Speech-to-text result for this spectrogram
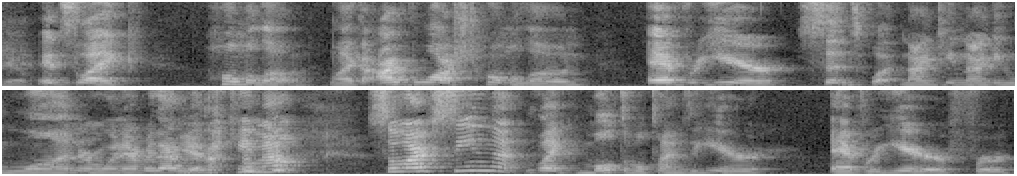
Yep. It's like Home Alone. Like I've watched Home Alone every year since what 1991 or whenever that movie came out. So I've seen that like multiple times a year, every year for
